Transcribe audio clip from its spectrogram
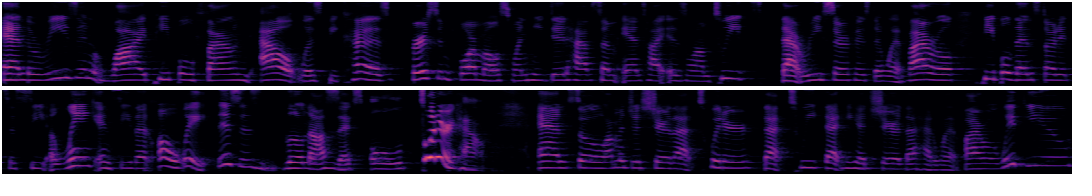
And the reason why people found out was because, first and foremost, when he did have some anti Islam tweets that resurfaced and went viral, people then started to see a link and see that, oh, wait, this is Lil Nas X's old Twitter account. And so I'm gonna just share that Twitter, that tweet that he had shared that had went viral with you.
